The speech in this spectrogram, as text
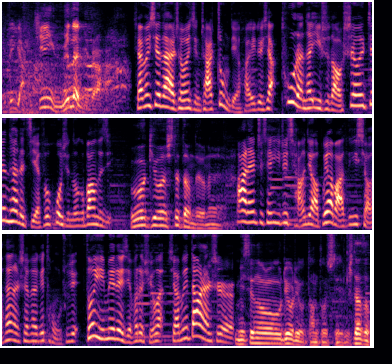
你这养金鱼呢？你这还？小明现在成为警察重点怀疑对象。突然，他意识到身为侦探的姐夫或许能够帮自己。阿莲之前一直强调不要把自己小三的身份给捅出去，所以面对姐夫的询问，小明当然是。店の料理を担当している北里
